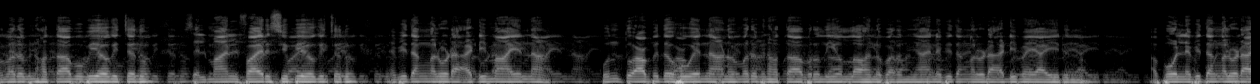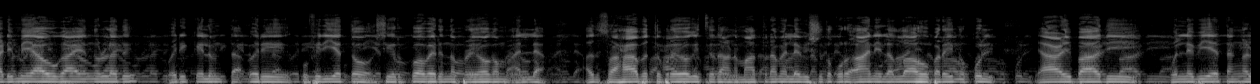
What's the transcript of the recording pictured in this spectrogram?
ഉമർബിൻ ഹത്താബ് ഉപയോഗിച്ചതും സൽമാൻ ഫാരിസി ഉപയോഗിച്ചതും നബി തങ്ങളുടെ അടിമ എന്നാണ്. കുന്തു അബ്ദഹു എന്നാണ് ഉമർബിൻ ഹത്താബ് റളിയല്ലാഹു പറഞ്ഞു ഞാൻ നബി തങ്ങളുടെ അടിമയായിരുന്നു. അപ്പോൾ നബി തങ്ങളുടെ അടിമയാവുക എന്നുള്ളത് ഒരിക്കലും ഒരു കുഫിരിയത്തോ ഷിർക്കോ വരുന്ന പ്രയോഗം അല്ല. അത് സ്വഹാബത്ത് പ്രയോഗിച്ചതാണ്. മാത്രമല്ല വിശുദ്ധ ഖുർആാനിൽ അള്ളാഹു പറയുന്നു കുൽ യാ ഇബാദി കുൽ നബിയെ തങ്ങൾ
